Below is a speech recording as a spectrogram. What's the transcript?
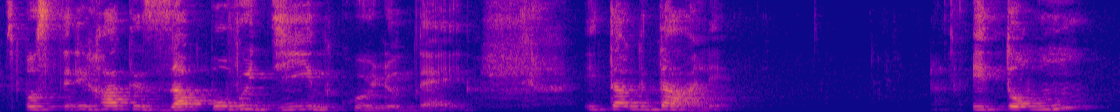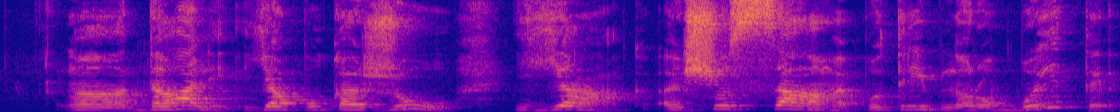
спостерігати за поведінкою людей і так далі. І тому далі я покажу, як, е, що саме потрібно робити,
